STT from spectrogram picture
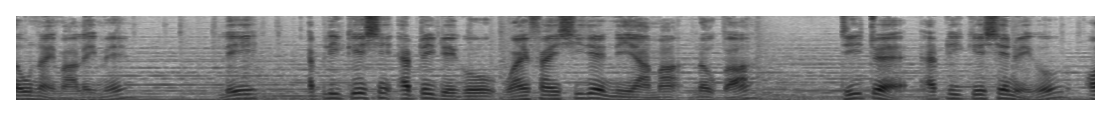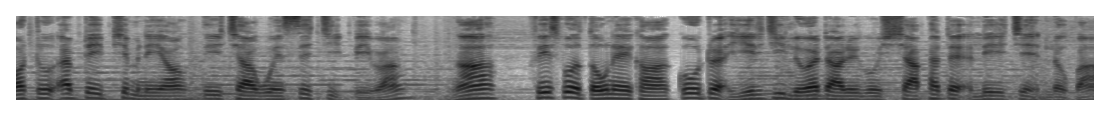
သုံးနိုင်ပါလိမ့်မယ်။၄ application update တွေကို Wi-Fi ရှိတဲ့နေရာမှာလုပ်ပါဒီအတွက် application တွေကို auto update ဖြစ်မနေအောင်သေချာဝင်စစ်ကြည့်ပေးပါငါ Facebook သုံးတဲ့အခါကိုယ့်အတွက်အရေးကြီးလိုအပ်တာတွေကိုရှာဖတ်တဲ့အလေးအကျင့်လုပ်ပါ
